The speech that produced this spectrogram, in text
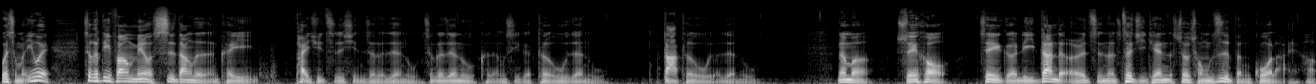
为什么？因为这个地方没有适当的人可以派去执行这个任务，这个任务可能是一个特务任务，大特务的任务。那么随后。这个李旦的儿子呢，这几天就从日本过来哈，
